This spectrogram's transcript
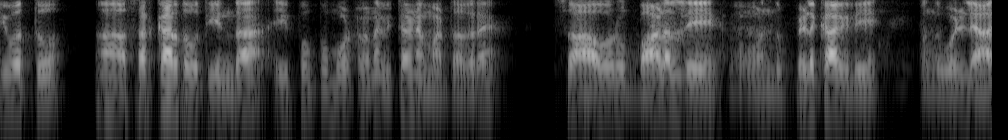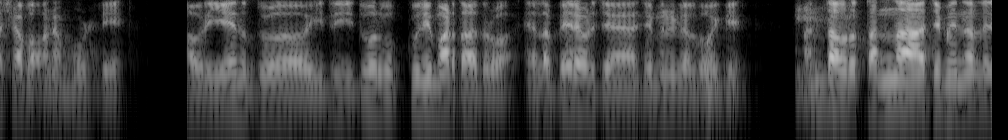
ಇವತ್ತು ಸರ್ಕಾರದ ವತಿಯಿಂದ ಈ ಪಂಪು ಮೋಟ್ರನ್ನ ವಿತರಣೆ ಮಾಡ್ತಾ ಇದ್ದಾರೆ ಸೊ, ಅವರು ಬಾಳಲ್ಲಿ ಒಂದು ಬೆಳಕಾಗ್ಲಿ, ಒಂದು ಒಳ್ಳೆ ಆಶಾಭಾವನೆ ಮೂಡ್ಲಿ, ಅವ್ರು ಏನು ಇದು, ಇದುವರೆಗೂ ಕೂಲಿ ಮಾಡ್ತಾ ಇದ್ರು, ಎಲ್ಲ ಬೇರೆಯವ್ರ ಜಮೀನುಗಳಲ್ಲಿ ಹೋಗಿ. ಅಂತ ಅವರು ತನ್ನ ಜಮೀನಲ್ಲಿ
